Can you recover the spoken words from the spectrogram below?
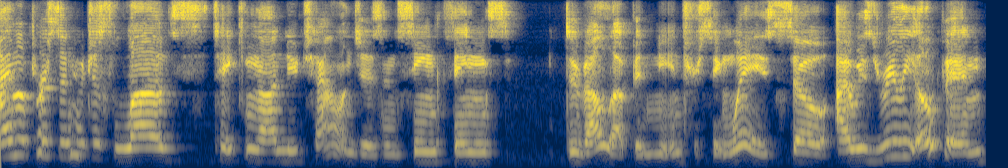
I'm a person who just loves taking on new challenges and seeing things develop in interesting ways. So I was really open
